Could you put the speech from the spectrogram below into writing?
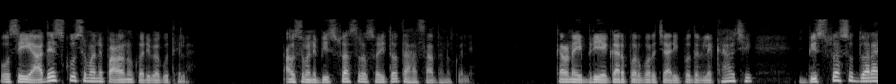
ଓ ସେହି ଆଦେଶକୁ ସେମାନେ ପାଳନ କରିବାକୁ ଥିଲା। ଆଉ ସେମାନେ ବିଶ୍ୱାସର ସହିତ ତାହା ସାଧନ କଲେ। କାରଣ ଏଭ୍ରି ଏଗାର ପର୍ବର ଚାରିପଦରେ ଲେଖା ଅଛି ବିଶ୍ୱାସ ଦ୍ୱାରା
